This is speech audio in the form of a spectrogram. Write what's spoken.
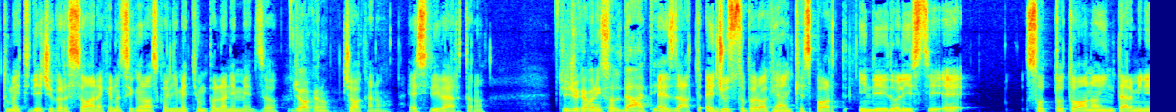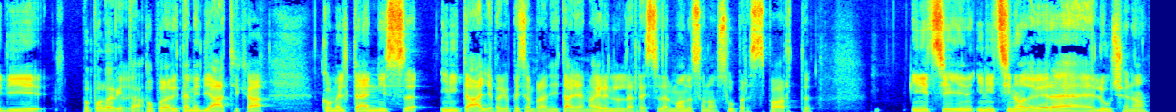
tu metti 10 persone che non si conoscono, gli metti un pallone in mezzo, Giocano. giocano e si divertono. Ci giocavano i soldati. Esatto, è giusto però che anche sport individualisti e sottotono in termini di Popolarità. eh, popolarità mediatica come il tennis in Italia, perché poi stiamo parlando di Italia, magari nel resto del mondo sono super sport, inizi- inizino ad avere luce, no?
